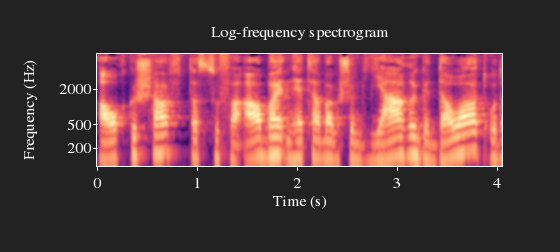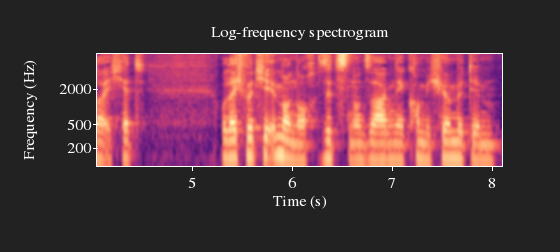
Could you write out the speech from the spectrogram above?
auch geschafft, das zu verarbeiten, hätte aber bestimmt Jahre gedauert oder ich hätte oder ich würde hier immer noch sitzen und sagen, nee, komm, ich höre mit dem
